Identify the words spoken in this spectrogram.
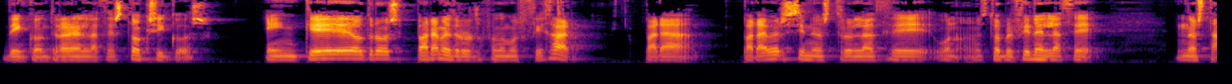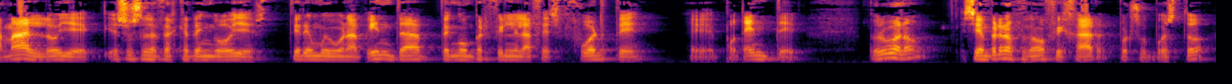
de encontrar enlaces tóxicos, ¿en qué otros parámetros nos podemos fijar? Para, para ver si nuestro enlace, bueno, nuestro perfil de enlace no está mal. Oye, esos enlaces que tengo, oye, tienen muy buena pinta, tengo un perfil de enlaces fuerte, eh, potente. Pero bueno, siempre nos podemos fijar, por supuesto,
